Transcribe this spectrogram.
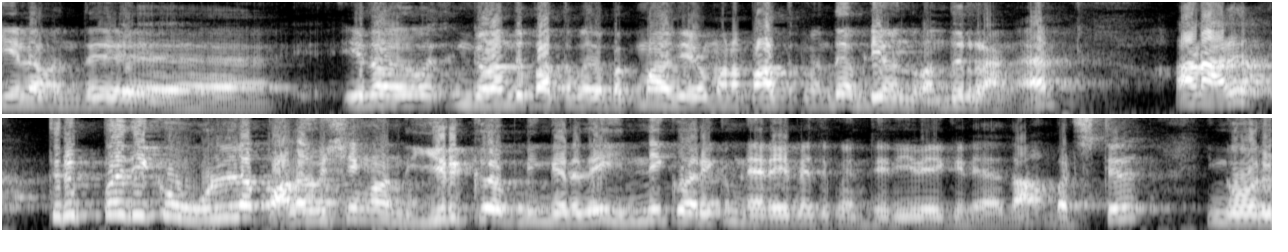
கீழே வந்து ஏதோ இங்கே வந்து பார்த்து பக்மாதேவமான பார்த்துட்டு வந்து அப்படியே வந்து வந்துடுறாங்க. ஆனால் திருப்பதிக்கு உள்ள பல விஷயங்கள் வந்து இருக்கு அப்படிங்கிறதே இன்னைக்கு வரைக்கும் நிறைய பேருக்கு கொஞ்சம் தெரியவே கிடையாது தான். பட் ஸ்டில் இங்கே ஒரு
